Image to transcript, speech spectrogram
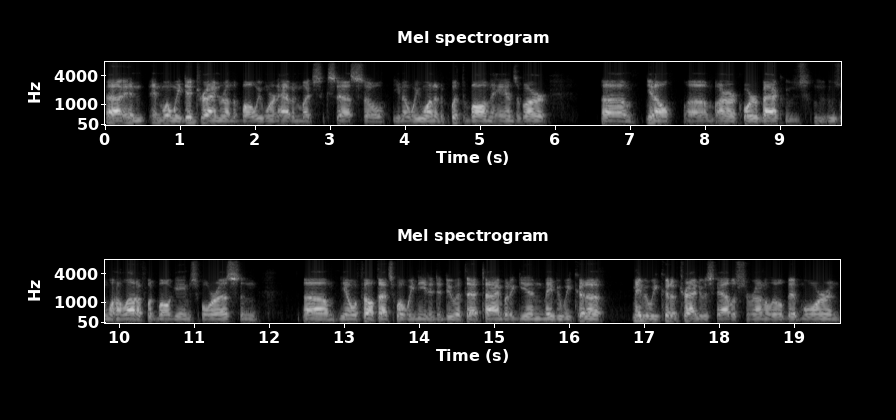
Uh, and and when we did try and run the ball, we weren't having much success. So you know, we wanted to put the ball in the hands of our, um, you know, um, our quarterback, who's who's won a lot of football games for us, and um, you know, felt that's what we needed to do at that time. But again, maybe we could have maybe we could have tried to establish the run a little bit more, and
